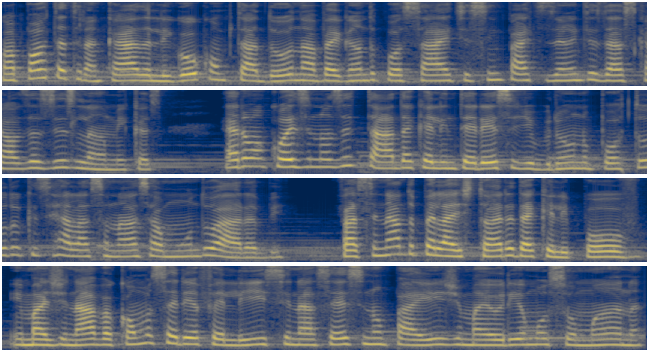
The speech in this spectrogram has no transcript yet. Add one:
Com a porta trancada, ligou o computador navegando por sites simpatizantes das causas islâmicas era uma coisa inusitada aquele interesse de Bruno por tudo que se relacionasse ao mundo árabe. Fascinado pela história daquele povo, imaginava como seria feliz se nascesse num país de maioria muçulmana,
